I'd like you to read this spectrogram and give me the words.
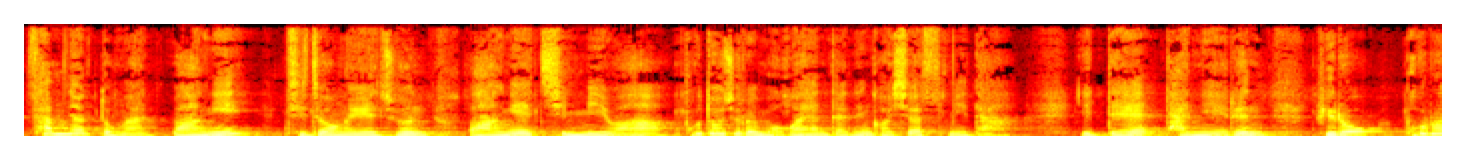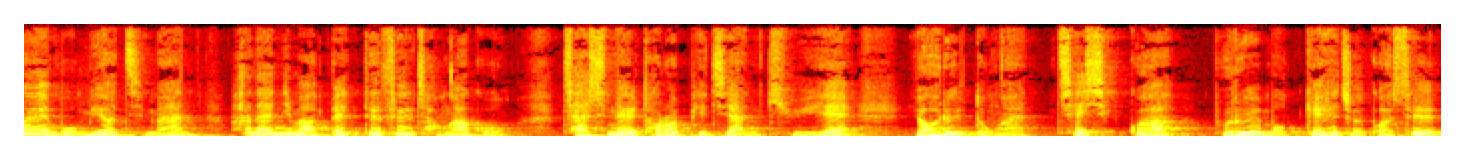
3년 동안 왕이 지정해 준 왕의 진미와 포도주를 먹어야 한다는 것이었습니다. 이때 다니엘은 비록 포로의 몸이었지만 하나님 앞에 뜻을 정하고 자신을 더럽히지 않기 위해 열흘 동안 채식과 물을 먹게 해줄 것을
